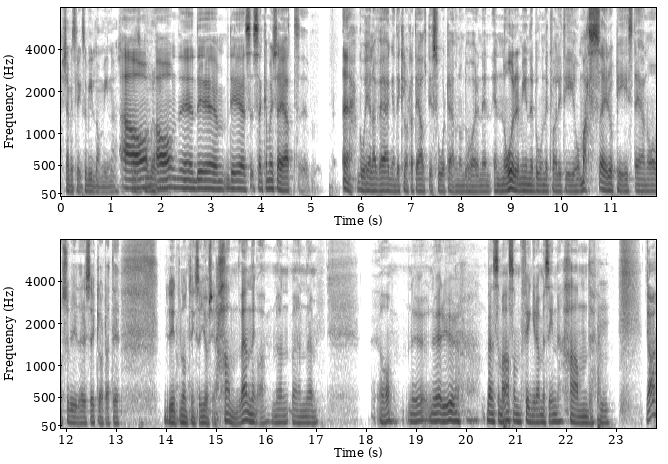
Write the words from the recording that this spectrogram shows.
Champions League så vill de vinna. Ja, de. ja det, det, det, sen kan man ju säga att äh, gå hela vägen. Det är klart att det alltid är svårt även om du har en, en enorm inneboende kvalitet och massa europeiskt och så vidare. Så är det klart att det, det är inte någonting som görs i en handvändning. Va? Men, men eh, ja, nu, nu är det ju Benzema som fingrar med sin hand. Mm. Ja,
